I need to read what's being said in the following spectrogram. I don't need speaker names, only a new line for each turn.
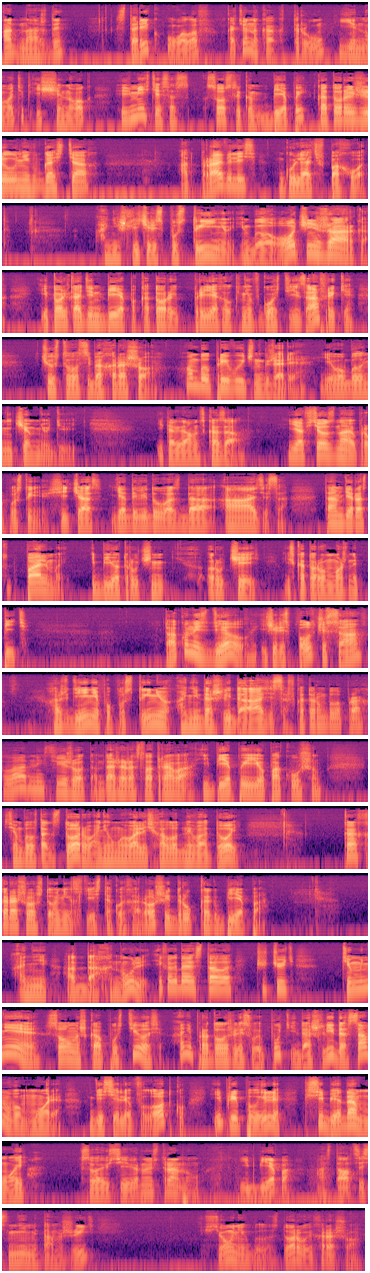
Однажды старик Олаф, котенок Актру, енотик и щенок вместе со сосликом Бепой, который жил у них в гостях, отправились гулять в поход. Они шли через пустыню, им было очень жарко, и только один Бепа, который приехал к ним в гости из Африки, чувствовал себя хорошо. Он был привычен к жаре, его было ничем не удивить. И тогда он сказал, «Я все знаю про пустыню. Сейчас я доведу вас до оазиса, там, где растут пальмы и бьет руч... ручей, из которого можно пить». Так он и сделал, и через полчаса хождения по пустыню они дошли до оазиса, в котором было прохладно и свежо, там даже росла трава, и Бепа ее покушал – Всем было так здорово, они умывались холодной водой. Как хорошо, что у них есть такой хороший друг, как Бепа. Они отдохнули, и когда стало чуть-чуть темнее, солнышко опустилось, они продолжили свой путь и дошли до самого моря, где сели в лодку и приплыли к себе домой, в свою северную страну. И Бепа остался с ними там жить. Все у них было здорово и хорошо.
